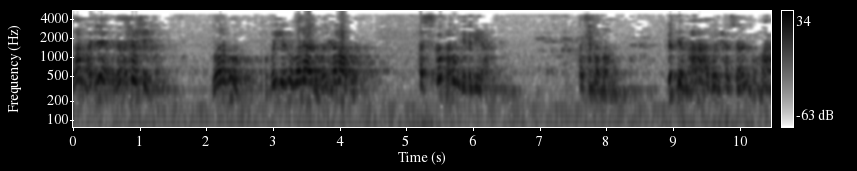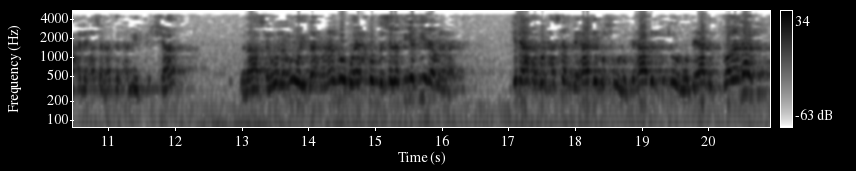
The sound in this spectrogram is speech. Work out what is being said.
قام عليه عشر شيخا ضربوه وبينوا ضلاله وانحرافه أسقطهم جميعا. أسقطهم. بدأ مع أبو الحسن ومع أبي حسن عبد الحميد في الشام يناصرونه ويدافعون عنه ويحكم بسلفيته إلى من هذا جاء أبو الحسن بهذه الأصول وبهذا الفجور وبهذه الضلالات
